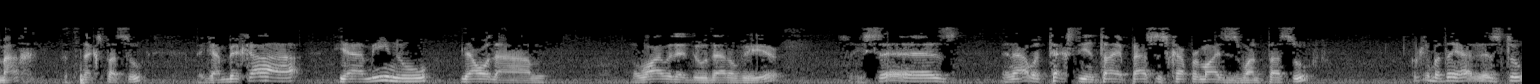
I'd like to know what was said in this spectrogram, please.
Emach. That's the next pasuk. V'gam Becha Yaminu Le'olam. Why would they do that over here? So he says, and our text, the entire passage compromises one pasuk. Okay, but they had it as two,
